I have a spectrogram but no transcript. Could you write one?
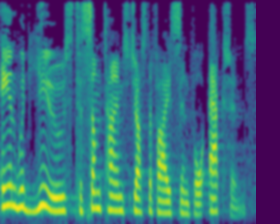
and would use to sometimes justify sinful actions.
